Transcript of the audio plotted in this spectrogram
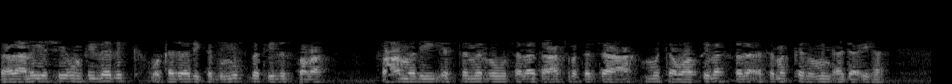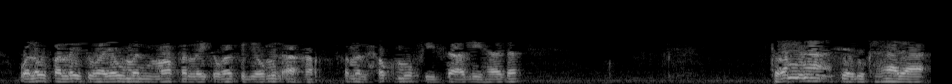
فهل علي شيء في ذلك؟ وكذلك بالنسبة للصلاة. فعملي يستمر ثلاث عشرة ساعة متواصلة فلا أتمكن من أدائها. ولو صليتها يوما ما صليتها في اليوم الآخر. فما الحكم في فعل هذا؟ تضمن فعلك هذا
